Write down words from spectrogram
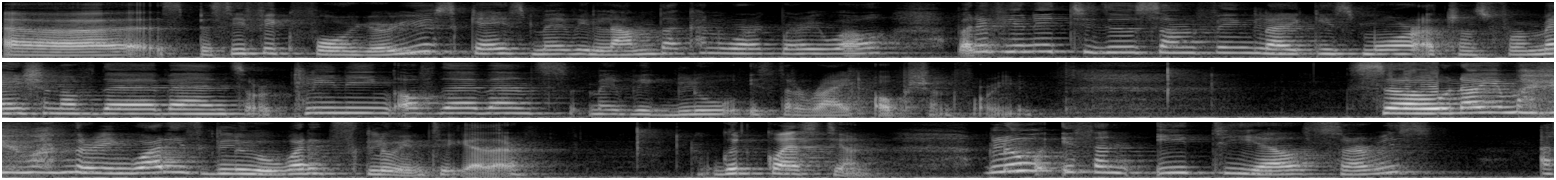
uh, specific for your use case, maybe Lambda can work very well. But if you need to do something like it's more a transformation of the events or cleaning of the events, maybe Glue is the right option for you. So now you might be wondering, what is Glue? What is gluing together? Good question. Glue is an ETL service, a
